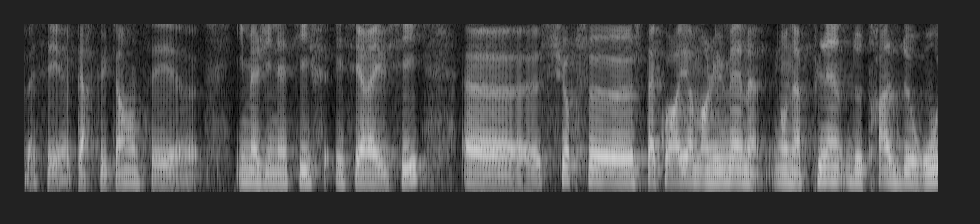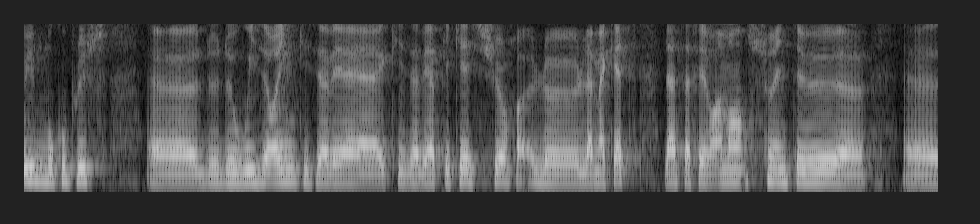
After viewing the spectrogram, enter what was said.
bah, c'est percutant, c'est imaginatif et c'est réussi. sur ce, cet aquarium en lui-même, on a plein de traces de rouille, beaucoup plus euh, de, de, weathering qu'ils avaient, qu'ils avaient appliqué sur la maquette. Là, ça fait vraiment sointeux, euh, euh,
